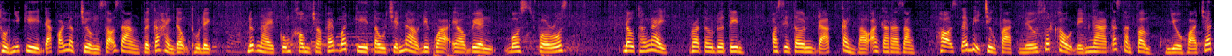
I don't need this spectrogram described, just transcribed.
Thổ Nhĩ Kỳ đã có lập trường rõ ràng về các hành động thù địch nước này cũng không cho phép bất kỳ tàu chiến nào đi qua eo biển Bosphorus. Đầu tháng này, Reuters đưa tin, Washington đã cảnh báo Ankara rằng họ sẽ bị trừng phạt nếu xuất khẩu đến Nga các sản phẩm như hóa chất,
